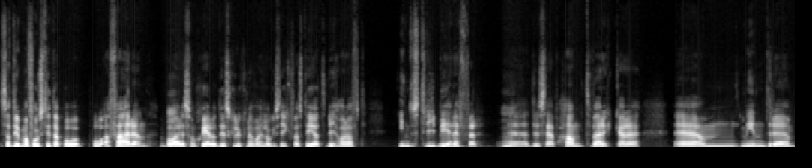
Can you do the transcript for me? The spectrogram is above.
Så att man får också titta på, på affären. Vad Mm. är det som sker? Och det skulle kunna vara en logistikfastighet. Vi har haft industri-BRF-er, Mm. eh, det vill säga hantverkare, ehm, mindre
